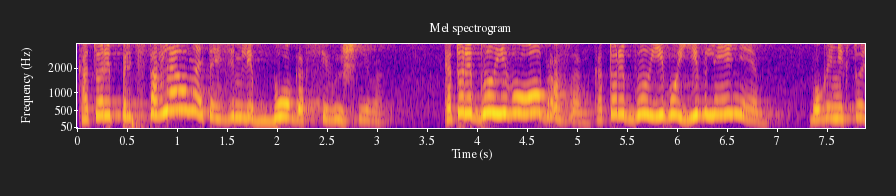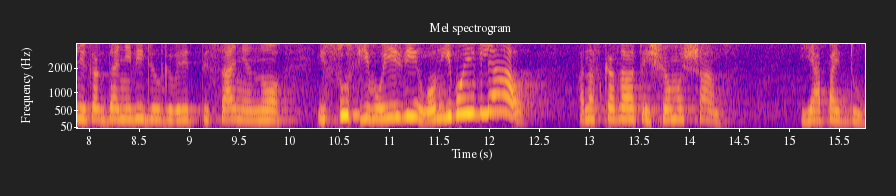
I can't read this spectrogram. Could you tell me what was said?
который представлял на этой земле Бога Всевышнего, который был его образом, который был его явлением. Бога никто никогда не видел, говорит Писание, но Иисус его явил, он его являл. Она сказала, это еще мой шанс – я пойду.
